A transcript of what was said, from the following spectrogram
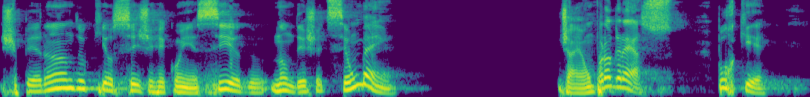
esperando que eu seja reconhecido, não deixa de ser um bem. Já é um progresso. Por quê?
